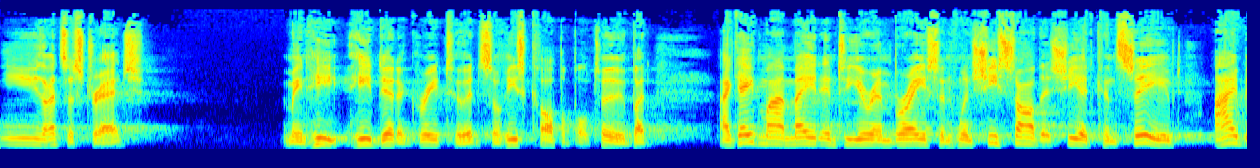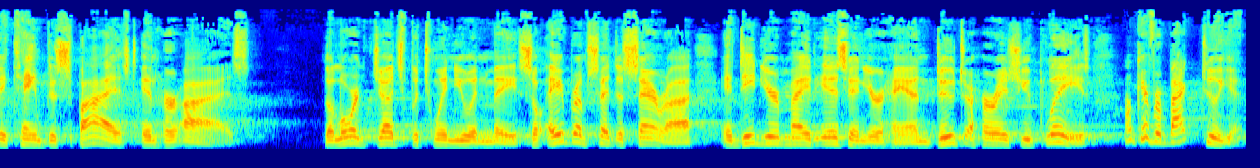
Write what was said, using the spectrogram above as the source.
Eh, that's a stretch. I mean, he, he did agree to it, so he's culpable too. But I gave my maid into your embrace, and when she saw that she had conceived, I became despised in her eyes. The Lord judged between you and me. So Abram said to Sarai, Indeed, your maid is in your hand. Do to her as you please. I'll give her back to you.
